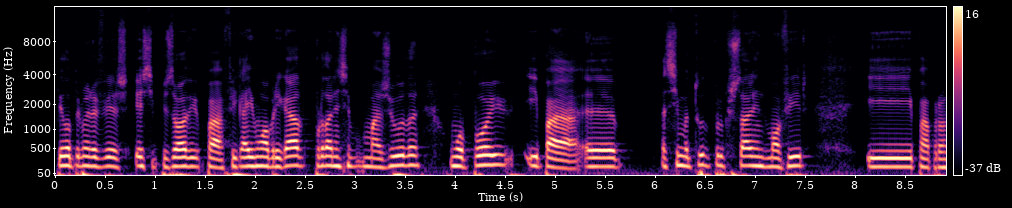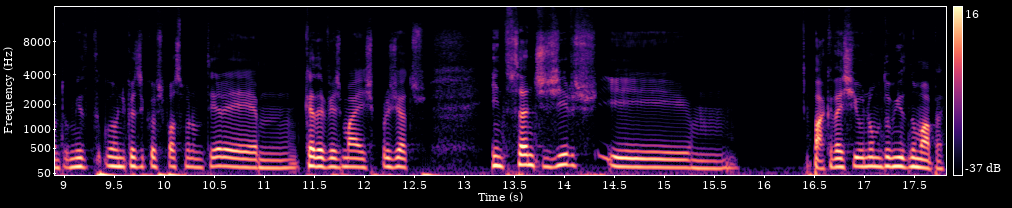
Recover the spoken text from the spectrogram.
pela primeira vez este episódio. Pá, fica aí um obrigado por darem sempre uma ajuda, um apoio e pá. Uh, acima de tudo por gostarem de me ouvir. E pá, pronto, a única coisa que eu vos posso prometer é hum, cada vez mais projetos interessantes, giros e hum, pá, que deixem o nome do miúdo no mapa.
